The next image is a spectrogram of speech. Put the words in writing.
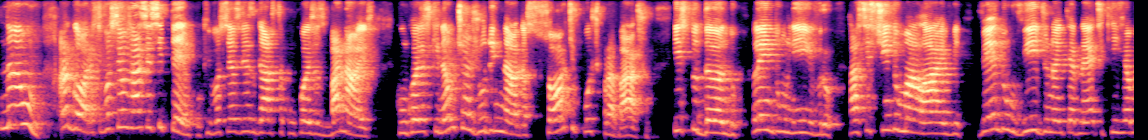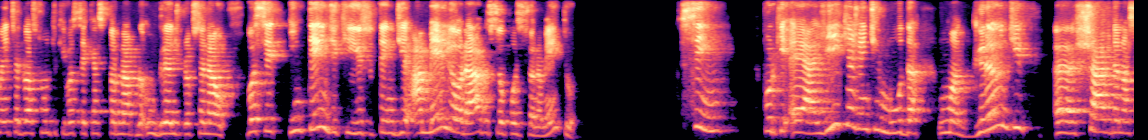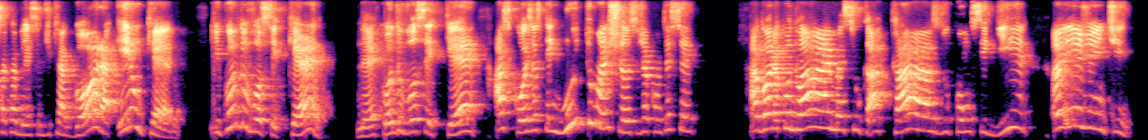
Não. Agora, se você usasse esse tempo que você às vezes gasta com coisas banais, com coisas que não te ajudam em nada, só te puxa para baixo, estudando, lendo um livro, assistindo uma live, vendo um vídeo na internet que realmente é do assunto que você quer se tornar um grande profissional, você entende que isso tende a melhorar o seu posicionamento? Sim, porque é ali que a gente muda uma grande uh, chave da nossa cabeça de que agora eu quero. E quando você quer, né? Quando você quer, as coisas têm muito mais chance de acontecer. Agora, quando, ai, mas se o acaso conseguir, aí a gente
